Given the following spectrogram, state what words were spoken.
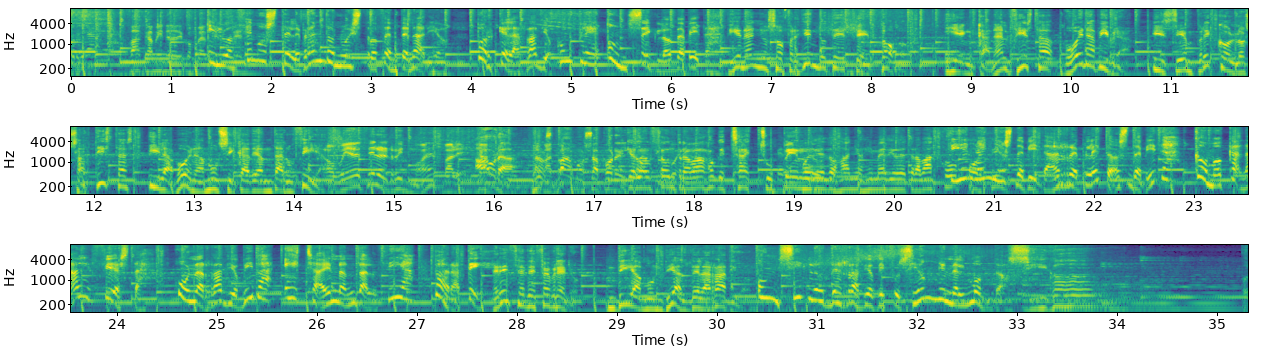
va camino de convertirse. Y lo hacemos celebrando nuestro centenario, porque la radio cumple un siglo de vida. 100 años ofreciéndote de todo. Y en Canal Fiesta, buena vibra. Y siempre con los artistas y la buena música de Andalucía. Os voy a decir el ritmo, ¿eh? Vale. Ahora nos vamos a por el que lanzar un trabajo que está estupendo. Después de dos años y medio de trabajo. 100 años de vida, repletos de vida, como Canal Fiesta. Una radio viva hecha en Andalucía para ti. 13 de febrero, Día Mundial de la Radio. Un siglo de radiodifusión en el mundo. Sigo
